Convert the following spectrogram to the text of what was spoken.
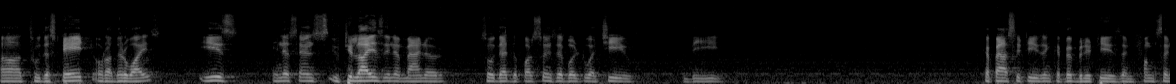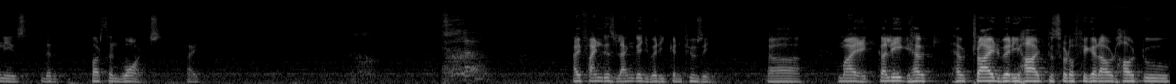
uh, through the state or otherwise is, in a sense, utilized in a manner so that the person is able to achieve the capacities and capabilities and functionings that the person wants, right? I find this language very confusing. Uh, my colleague have, have tried very hard to sort of figure out how to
